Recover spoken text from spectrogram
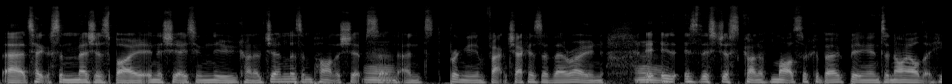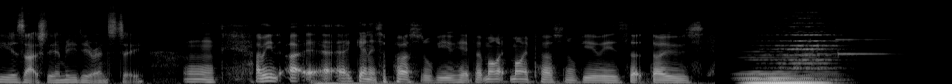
uh, take some measures by initiating new kind of journalism partnerships mm. and, and bringing in fact checkers of their own. Mm. Is, is this just kind of Mark Zuckerberg being in denial that he is actually a media entity? Mm. I mean, uh, again, it's a personal view here, but my, my personal view is that those.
